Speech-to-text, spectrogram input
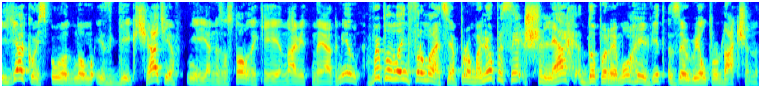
Якось у одному із гік-чатів, ні, я не засновник і навіть не адмін, випливла інформація про мальописи Шлях до перемоги від The Real Production,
